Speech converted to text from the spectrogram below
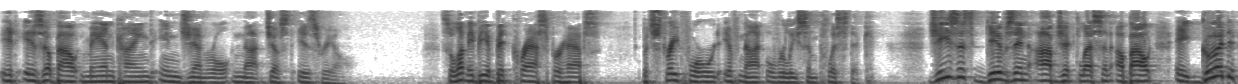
It is about mankind in general, not just Israel. So let me be a bit crass perhaps, but straightforward, if not overly simplistic. Jesus gives an object lesson about a good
